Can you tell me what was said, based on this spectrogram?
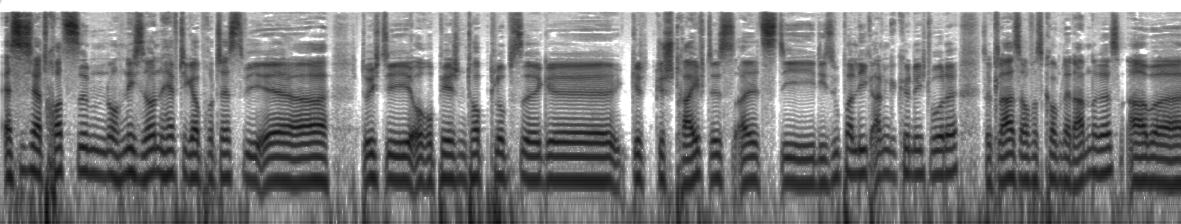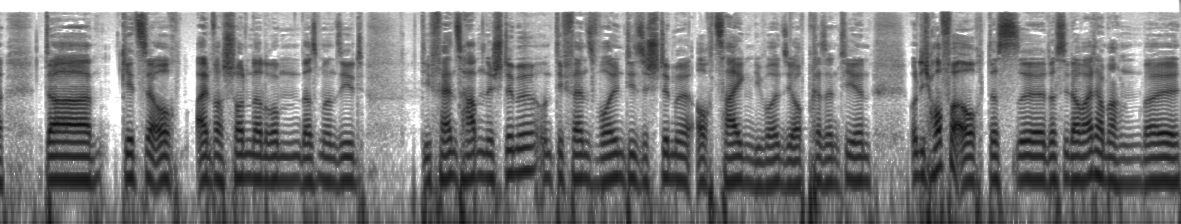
es ist ja trotzdem noch nicht so ein heftiger Protest, wie er durch die europäischen Topclubs äh, ge, ge, gestreift ist, als die, die Super League angekündigt wurde. So klar ist auch was komplett anderes, aber da geht's ja auch einfach schon darum, dass man sieht, die Fans haben eine Stimme und die Fans wollen diese Stimme auch zeigen, die wollen sie auch präsentieren. Und ich hoffe auch, dass, äh, dass sie da weitermachen, weil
